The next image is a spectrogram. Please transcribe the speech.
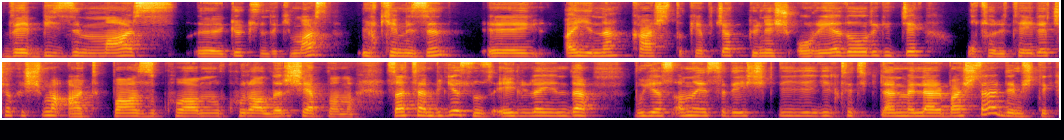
ve bizim Mars gökyüzündeki Mars ülkemizin e, ayına karşılık yapacak. Güneş oraya doğru gidecek. Otoriteyle çakışma artık bazı kanun kuralları şey yapmama. Zaten biliyorsunuz Eylül ayında bu yas anayasa değişikliği ile ilgili tetiklenmeler başlar demiştik.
